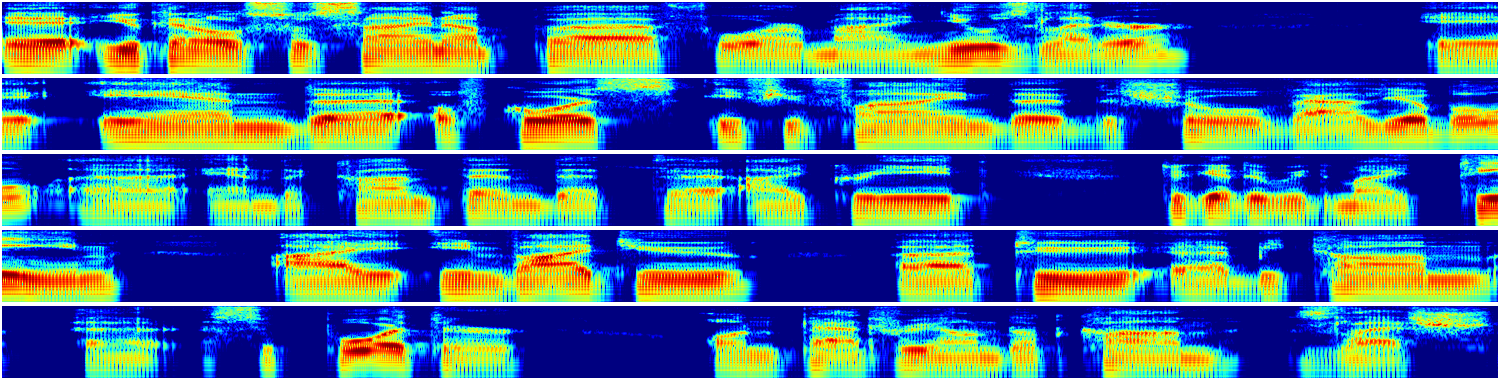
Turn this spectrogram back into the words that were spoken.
Uh, you can also sign up uh, for my newsletter uh, and of course if you find the, show valuable and the content that i create together with my team i invite you uh, to uh, become a supporter on patreon.com slash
